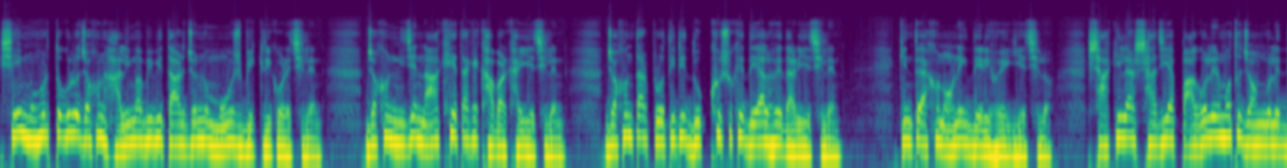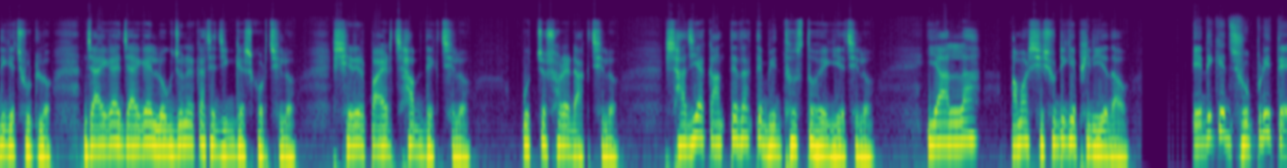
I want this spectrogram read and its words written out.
সেই মুহূর্তগুলো যখন হালিমা বিবি তার জন্য মোষ বিক্রি করেছিলেন, যখন নিজে না খেয়ে তাকে খাবার খাইয়েছিলেন, যখন তার প্রতিটি দুঃখ সুখে দেয়াল হয়ে দাঁড়িয়েছিলেন কিন্তু এখন অনেক দেরি হয়ে গিয়েছিল। শাকিল আর সাজিয়া পাগলের মতো জঙ্গলের দিকে ছুটল, জায়গায় জায়গায় লোকজনের কাছে জিজ্ঞেস করছিল। শেরের পায়ের ছাপ দেখছিল, উচ্চস্বরে ডাকছিল। সাজিয়া কাঁদতে কাঁদতে বিধ্বস্ত হয়ে গিয়েছিল। ইয়া আল্লাহ, আমার শিশুটিকে ফিরিয়ে দাও। এদিকে ঝুপড়িতে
